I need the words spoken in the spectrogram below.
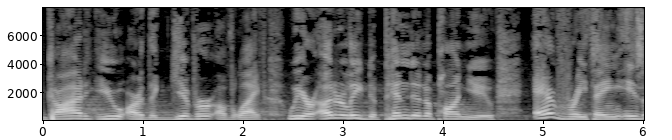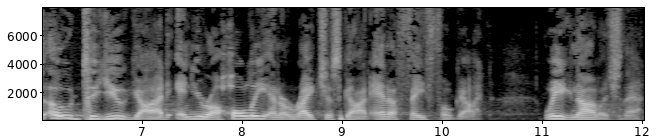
God, you are the giver of life. We are utterly dependent upon you. Everything is owed to you, God, and you're a holy and a righteous God and a faithful God. We acknowledge that.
